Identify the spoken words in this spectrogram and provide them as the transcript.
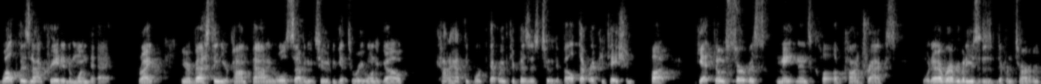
Wealth is not created in one day, right? You're investing, you're compounding, rule 72 to get to where you want to go. You kind of have to work that way with your business too, develop that reputation, but get those service, maintenance, club contracts, whatever everybody uses a different term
